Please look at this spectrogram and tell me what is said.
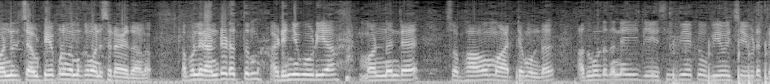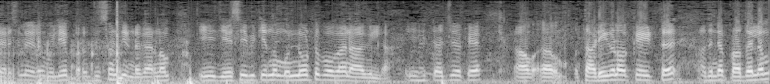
മണ്ണിൽ ചവിട്ടിയപ്പോൾ നമുക്ക് മനസ്സിലായതാണ്. അപ്പോൾ രണ്ടിടത്തും അടിഞ്ഞുകൂടിയ മണ്ണിന്റെ സ്വഭാവം മാറ്റമുണ്ട്. അതുകൊണ്ട് തന്നെ ഈ ജെ സി ബി ഒക്കെ ഉപയോഗിച്ച് ഇവിടെ തെരച്ചിലിൽ വലിയ പ്രതിസന്ധി ഉണ്ട്. കാരണം ഈ ജെ സി ബിക്ക് ഒന്നും മുന്നോട്ട് പോകാനാകില്ല. ഈ ഹിറ്റാച്ചിയൊക്കെ തടികളൊക്കെ ഇട്ട് അതിന്റെ പ്രതലം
